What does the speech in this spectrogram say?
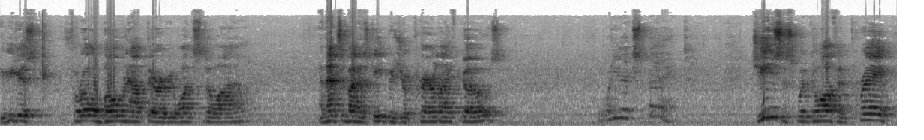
If you just throw a bone out there every once in a while, and that's about as deep as your prayer life goes, what do you expect? Jesus would go off and pray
